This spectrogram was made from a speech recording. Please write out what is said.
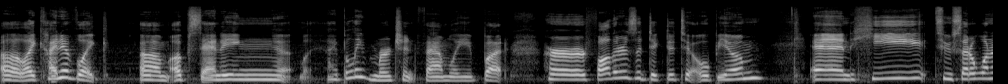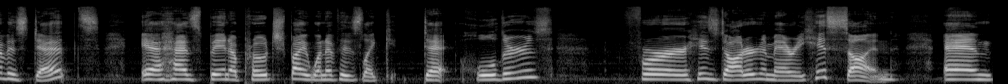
uh like kind of like um upstanding I believe merchant family but her father is addicted to opium and he to settle one of his debts uh, has been approached by one of his like debt holders for his daughter to marry his son. And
